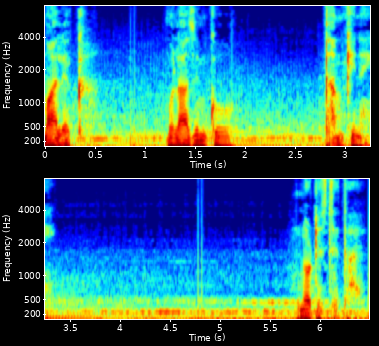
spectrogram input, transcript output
मालिक मुलाजिम को धमकी नहीं नोटिस देता है।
